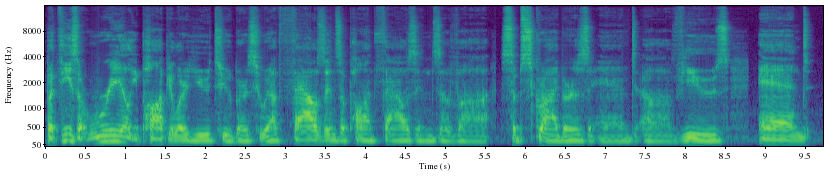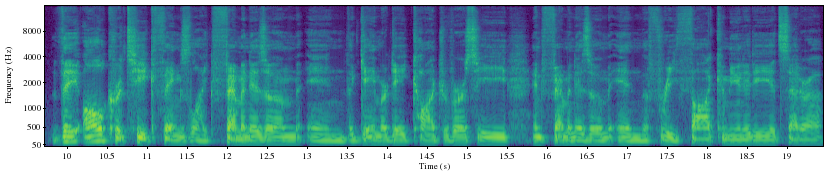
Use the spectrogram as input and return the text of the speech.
But these are really popular YouTubers who have thousands upon thousands of uh, subscribers and uh, views. And they all critique things like feminism in the Gamergate controversy and feminism in the free thought community, etc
